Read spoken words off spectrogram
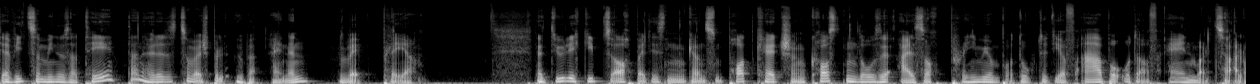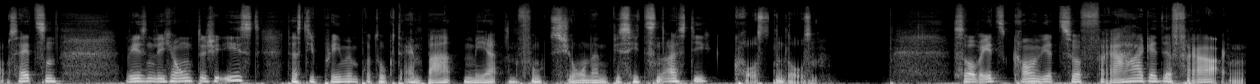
der Witzer-at, dann hört ihr das zum Beispiel über einen Webplayer. Natürlich gibt es auch bei diesen ganzen Podcatchern kostenlose als auch Premium-Produkte, die auf Abo oder auf Einmalzahlung setzen. Wesentlicher Unterschied ist, dass die Premium-Produkte ein paar mehr an Funktionen besitzen als die kostenlosen. So, aber jetzt kommen wir zur Frage der Fragen.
